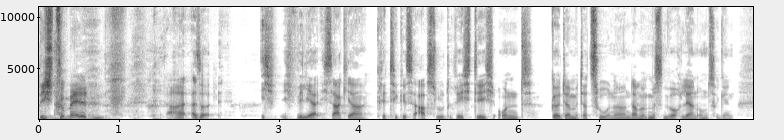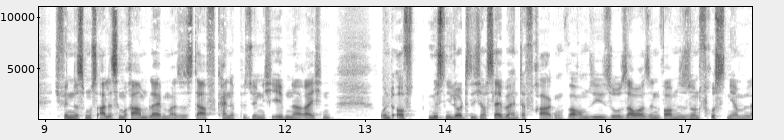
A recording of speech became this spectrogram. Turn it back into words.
nicht zu melden. Ja, also ich, ich will ja, ich sag ja, Kritik ist ja absolut richtig und gehört ja mit dazu, ne? Und damit müssen wir auch lernen, umzugehen. Ich finde, das muss alles im Rahmen bleiben, also es darf keine persönliche Ebene erreichen. Und oft müssen die Leute sich auch selber hinterfragen, warum sie so sauer sind, warum sie so einen Frust in ihrem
